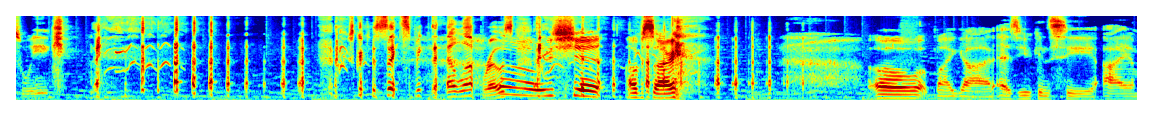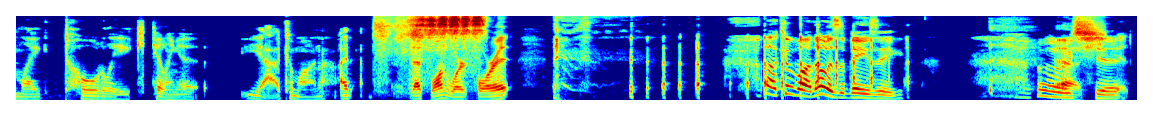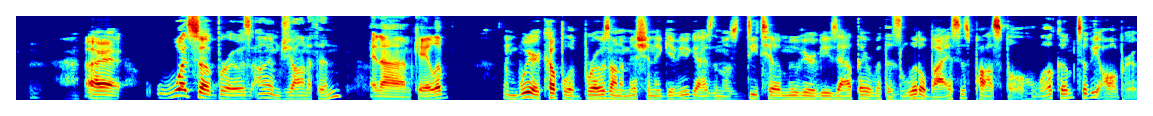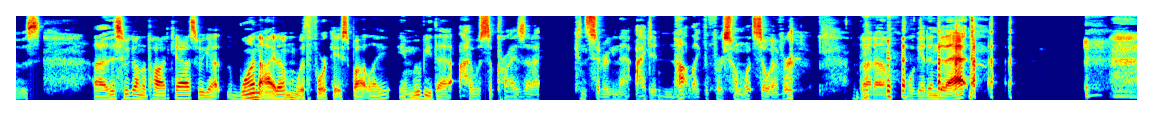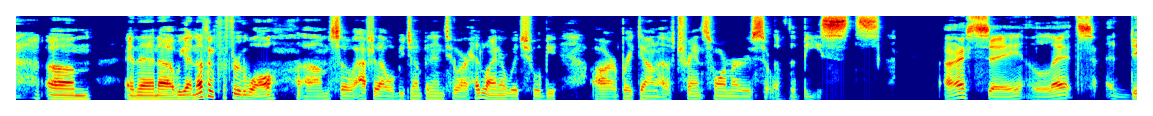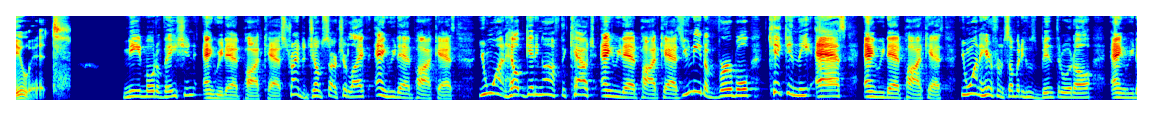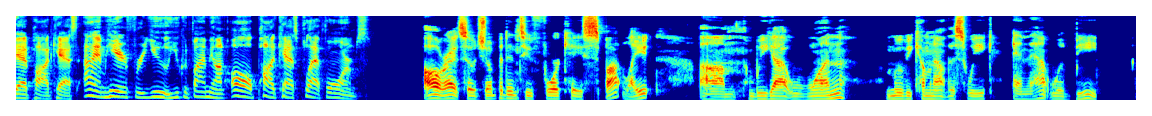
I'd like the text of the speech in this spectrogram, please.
this week. I was gonna say, speak the hell up, Rose. Oh shit! I'm sorry. oh my god! As you can see, I am like totally killing it. Yeah, come on. I. That's one word for it. oh come on! That was amazing. Oh, Oh, shit. shit. All right. What's up, bros? I'm Jonathan. And I'm Caleb. And we're a couple of bros on a mission to give you guys the most detailed movie reviews out there with as little bias as possible. Welcome to the All Bros. Uh, this week on the podcast, we got one item with 4K Spotlight, a movie that I was surprised that I, considering that I did not like the first one whatsoever. but um, we'll get into that. um, and then uh, we got nothing for Through the Wall. Um, so after that, we'll be jumping into our headliner, which will be our breakdown of Transformers of the Beasts. I say, let's do it. Need motivation? Angry Dad Podcast. Trying to jumpstart your life? Angry Dad Podcast. You want help getting off the couch? Angry Dad Podcast. You need a verbal kick in the ass? Angry Dad Podcast. You want to hear from somebody who's been through it all? Angry Dad Podcast. I am here for you. You can find me on all podcast platforms. All right, so jumping into 4K Spotlight, um, we got one movie coming out this week, and that would be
